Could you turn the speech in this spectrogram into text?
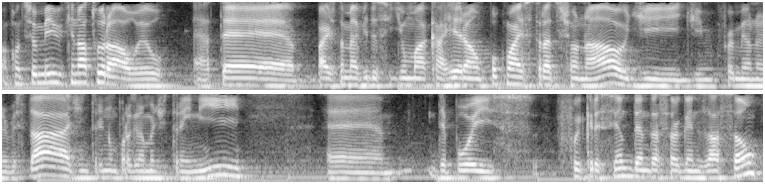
aconteceu meio que natural. Eu é, até parte da minha vida segui uma carreira um pouco mais tradicional de, de me formei na universidade, entrei num programa de trainee é, depois fui crescendo dentro dessa organização,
